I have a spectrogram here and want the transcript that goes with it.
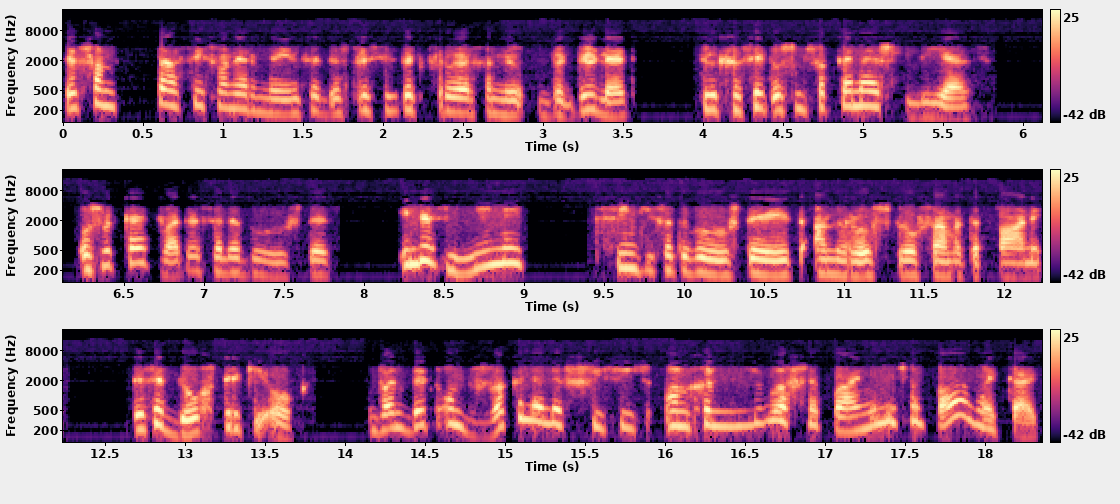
Dit is fantasties wanneer mense dis presies wat ek vroeër genoem bedoel het, toe ek gesê het ons moet vir kinders lees ons moet kyk wat is hulle behoeftes. En dis nie net seentjies wat 'n behoefte het aan rolspel saam met 'n pa nie. Dis 'n dogtertjie ook. Want dit ontwikkel hulle fisies ongelooflik baie. Nie mens moet baie mooi kyk.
